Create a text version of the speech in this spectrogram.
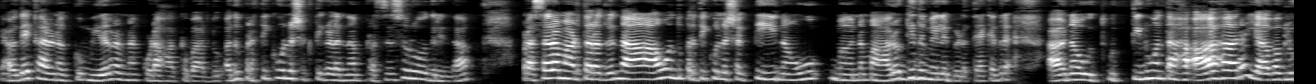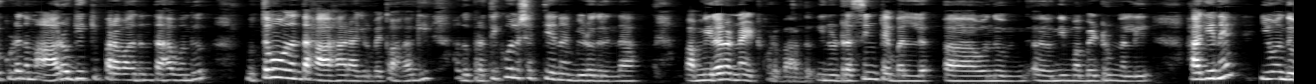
ಯಾವುದೇ ಕಾರಣಕ್ಕೂ ಮಿರರ್ ಅನ್ನ ಕೂಡ ಹಾಕಬಾರ್ದು. ಅದು ಪ್ರತಿಕೂಲ ಶಕ್ತಿಗಳನ್ನ ಪ್ರಸರಿಸಿರೋದ್ರಿಂದ, ಪ್ರಸಾರ ಮಾಡ್ತಾ ಇರೋದ್ರಿಂದ ಆ ಒಂದು ಪ್ರತಿಕೂಲ ಶಕ್ತಿ ನಾವು ನಮ್ಮ ಆರೋಗ್ಯದ ಮೇಲೆ ಬೀಳುತ್ತೆ. ಯಾಕಂದ್ರೆ ನಾವು ತಿನ್ನುವಂತಹ ಆಹಾರ ಯಾವಾಗಲೂ ಕೂಡ ನಮ್ಮ ಆರೋಗ್ಯಕ್ಕೆ ಪರವಾದಂತಹ ಒಂದು ಉತ್ತಮವಾದಂತಹ ಆಹಾರ ಆಗಿರಬೇಕು. ಹಾಗಾಗಿ ಅದು ಪ್ರತಿಕೂಲ ಶಕ್ತಿಯನ್ನ ಬೀಳೋದ್ರಿಂದ ಮಿರರ್ ಅನ್ನ ಇಟ್ಕೊಳ್ಬಾರ್ದು. ಇನ್ನು ಡ್ರೆಸ್ಸಿಂಗ್ ಟೇಬಲ್ ಒಂದು ನಿಮ್ಮ ಬೆಡ್ರೂಮ್ನಲ್ಲಿ ಹಾಗೇನೆ ಈ ಒಂದು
